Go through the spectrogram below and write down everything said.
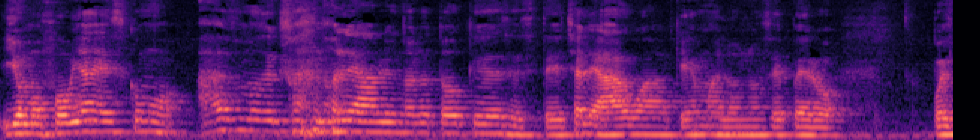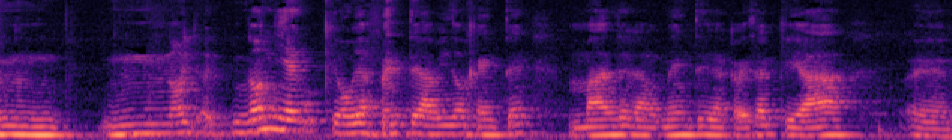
Y homofobia es como, ah, es homosexual, no le hables, no lo toques, este, échale agua, quémalo, no sé, pero pues no, no niego que obviamente ha habido gente mal de la mente y de la cabeza que ha eh,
